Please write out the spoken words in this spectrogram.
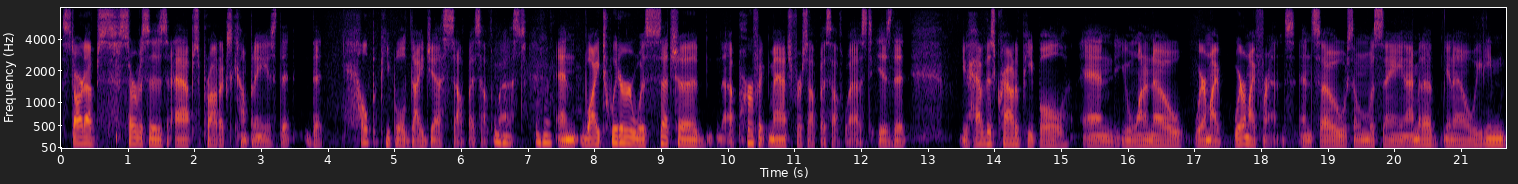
startups, services, apps, products, companies that that help people digest South by Southwest. Mm-hmm. Mm-hmm. And why Twitter was such a, a perfect match for South by Southwest is that you have this crowd of people and you want to know where my where are my friends and so someone was saying i'm at a you know eating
